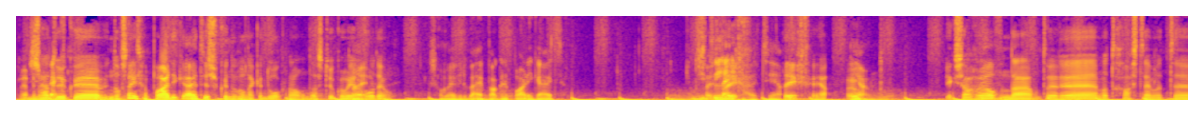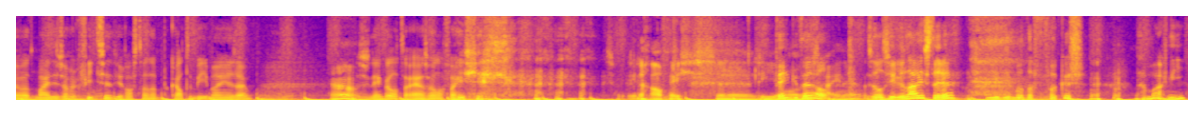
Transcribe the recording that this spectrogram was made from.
We hebben natuurlijk eh, nog steeds een party uit, dus we kunnen wel lekker doorknallen. Dat is natuurlijk alweer een voordeel. Ik zal hem even erbij pakken, de partyguide. Het ziet er Leeg. leeg uit, ja. Leeg, ja. Oh. ja. Ik zag wel vanavond er eh, wat gasten en wat, eh, wat meiden zag ik fietsen. Die gasten hadden katten bier mee en zo. Oh, Dus ik denk wel dat er ergens wel een feestje is. zo'n illegaal feestjes eh zie je ik denk het wel. schijnen? Zoals jullie luisteren, jullie motherfuckers. dat mag niet.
